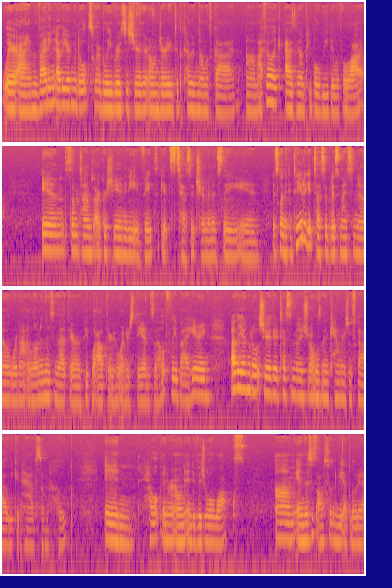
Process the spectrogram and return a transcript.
where I'm inviting other young adults who are believers to share their own journey to becoming one with God. Um, I feel like as young people, we deal with a lot and sometimes our Christianity and faith gets tested tremendously, and it's going to continue to get tested, but it's nice to know we're not alone in this and that there are people out there who understand. So, hopefully, by hearing other young adults share their testimony, struggles, and encounters with God, we can have some hope and help in our own individual walks. Um, and this is also going to be uploaded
